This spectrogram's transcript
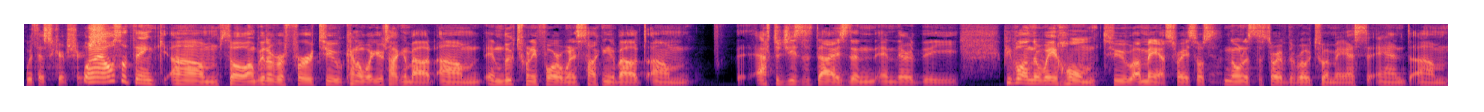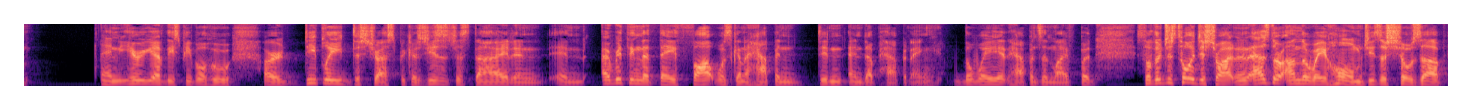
with the scriptures. Well, I also think um, so. I'm going to refer to kind of what you're talking about um, in Luke 24 when it's talking about um, after Jesus dies, then and they're the people on their way home to Emmaus, right? So it's yeah. known as the story of the road to Emmaus, and um, and here you have these people who are deeply distressed because Jesus just died and, and everything that they thought was going to happen didn't end up happening the way it happens in life. But so they're just totally distraught. And as they're on their way home, Jesus shows up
